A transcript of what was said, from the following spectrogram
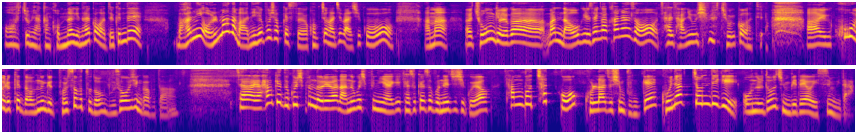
어, 좀 약간 겁나긴 할 것 같아요. 근데 많이, 얼마나 많이 해보셨겠어요. 걱정하지 마시고. 아마 좋은 결과만 나오길 생각하면서 잘 다녀오시면 좋을 것 같아요. 아, 이거 코 이렇게 넣는 게 벌써부터 너무 무서우신가 보다. 자, 함께 듣고 싶은 노래와 나누고 싶은 이야기 계속해서 보내주시고요. 3부 첫 곡 골라주신 분께 곤약 쫀디기 오늘도 준비되어 있습니다.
